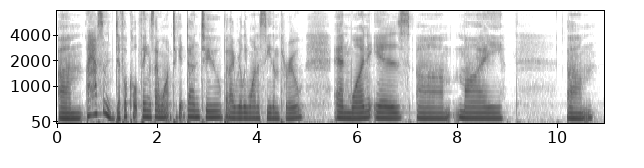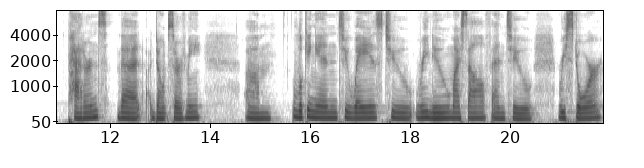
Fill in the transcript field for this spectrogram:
Um, I have some difficult things I want to get done too, but I really want to see them through. And one is um, my um, patterns that don't serve me. Um, looking into ways to renew myself and to restore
